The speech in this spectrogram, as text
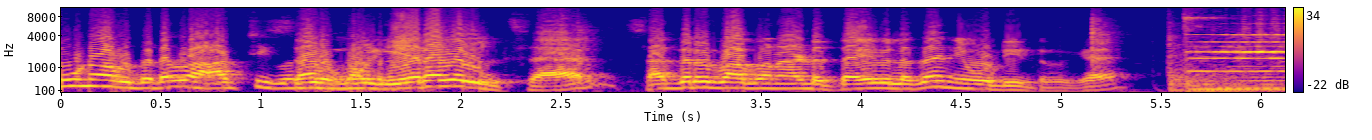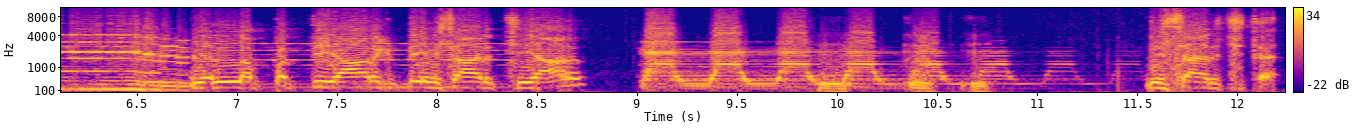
மூணாவது தடவை ஆட்சிக்கு சார் வந்து உங்களுக்கு இரவல் சார். சந்திரபாபு நாயுடு தயவுல தான் நீ ஓட்டிட்டு இருக்க. என்ன பத்தி யாருக்கிட்ட விசாரிச்சியா? விசாரிச்சுட்டேன்.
